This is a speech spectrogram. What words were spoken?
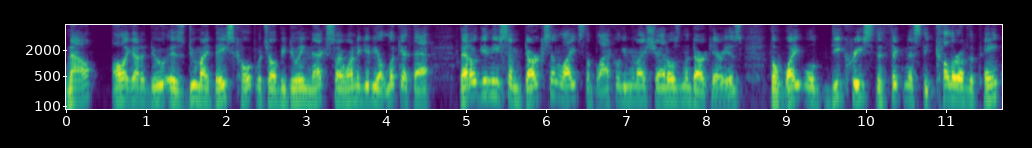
Now, all I got to do is do my base coat, which I'll be doing next. So I want to give you a look at that. That'll give me some darks and lights. The black will give me my shadows in the dark areas. The white will decrease the thickness, the color of the paint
